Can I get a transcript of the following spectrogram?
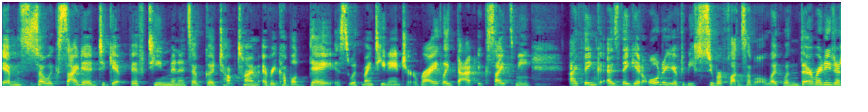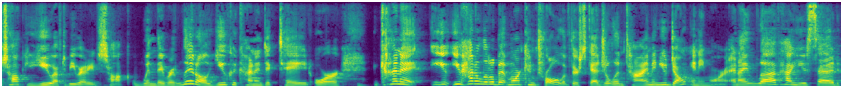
am so excited to get 15 minutes of good talk time every couple of days with my teenager, right? Like that excites me. I think as they get older, you have to be super flexible. Like when they're ready to talk, you have to be ready to talk. When they were little, you could kind of dictate or kind of, you, you had a little bit more control of their schedule and time and you don't anymore. And I love how you said,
